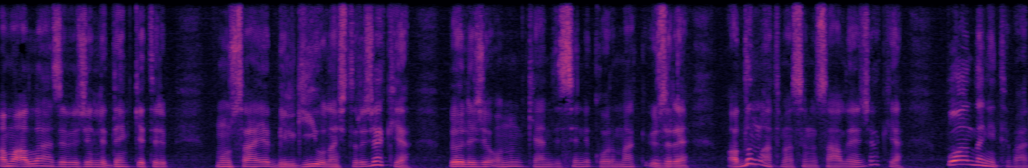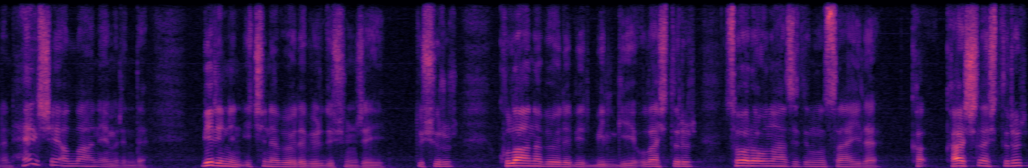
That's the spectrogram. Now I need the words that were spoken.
Ama Allah Azze ve Celle denk getirip Musa'ya bilgiyi ulaştıracak ya böylece onun kendisini korumak üzere adım atmasını sağlayacak ya bu andan itibaren her şey Allah'ın emrinde. Birinin içine böyle bir düşünceyi düşürür, kulağına böyle bir bilgiyi ulaştırır, sonra onu Hazreti Musa ile ka- karşılaştırır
